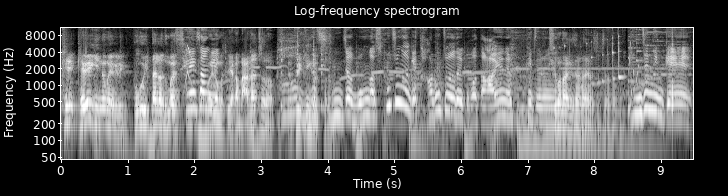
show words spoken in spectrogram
계, 계획이 있는 거예요. 이렇게 보고 있다가 눈 마주쳤을 때 세상에. 뭐 이런 거 약간 만화처럼 아, 들킨 이거 것처럼 진짜 뭔가 소중하게 다뤄줘야 될 것 같다 INFP들은 피곤하게 살아요 진짜로. 경재님께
